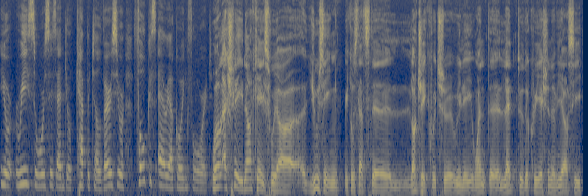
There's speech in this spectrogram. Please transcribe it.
your resources and your capital? Where is your focus area going forward? Well, actually, in our case, we are using, because that's the logic which uh, really went, uh, led to the creation of ERC,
